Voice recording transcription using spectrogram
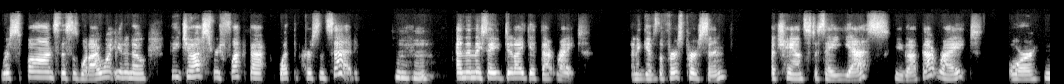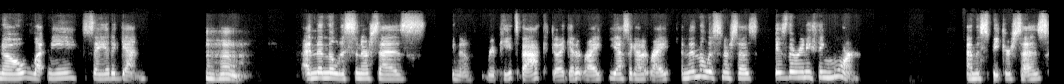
response. This is what I want you to know. They just reflect back what the person said. Mhm. And then they say, Did I get that right? And it gives the first person a chance to say, Yes, you got that right. Or no, let me say it again. Mhm. And then the listener says, you know, repeats back, did I get it right? Yes, I got it right. And then the listener says, Is there anything more? And the speaker says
